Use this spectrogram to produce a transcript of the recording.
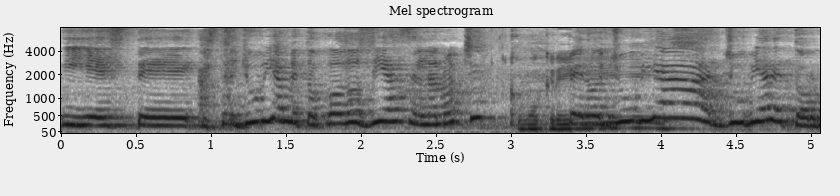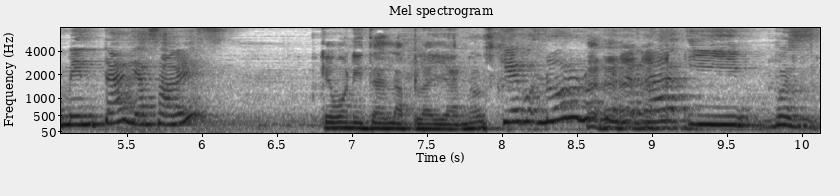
Y este, hasta lluvia me tocó dos días en la noche. ¿Cómo crees? Pero lluvia, lluvia de tormenta, ya sabes. Qué bonita es la playa, ¿no? no, no, no, de verdad. Y pues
